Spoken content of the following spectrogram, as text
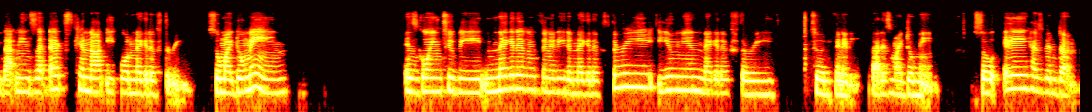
that means that x cannot equal negative three. So my domain is going to be negative infinity to negative three, union negative three to infinity. That is my domain. So A has been done.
